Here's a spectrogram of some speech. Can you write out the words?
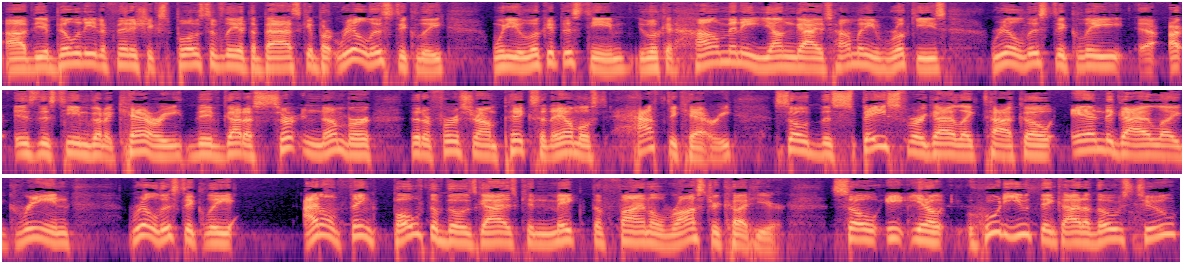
uh, the ability to finish explosively at the basket, but realistically, when you look at this team, you look at how many young guys, how many rookies. Realistically, uh, is this team going to carry? They've got a certain number that are first round picks that they almost have to carry. So the space for a guy like Taco and a guy like Green realistically, I don't think both of those guys can make the final roster cut here. So, you know, who do you think out of those two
